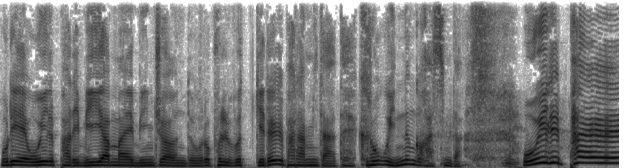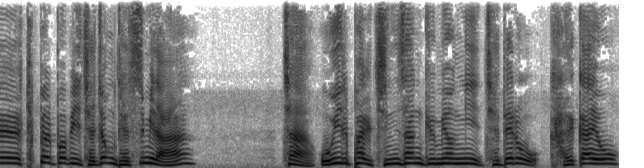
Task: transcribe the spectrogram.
우리의 5.18이 미얀마의 민주화운동으로 불붙기를 바랍니다. 네, 그러고 있는 것 같습니다. 네. 5.18 특별법이 제정됐습니다. 자, 5.18 진상규명이 제대로 갈까요?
